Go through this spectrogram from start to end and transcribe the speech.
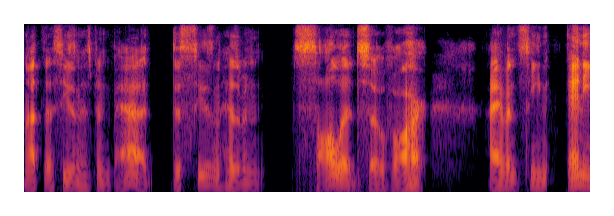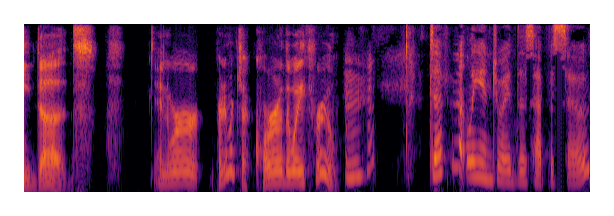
Not that the season has been bad. This season has been solid so far. I haven't seen any duds. And we're pretty much a quarter of the way through. Mm-hmm. Definitely enjoyed this episode.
